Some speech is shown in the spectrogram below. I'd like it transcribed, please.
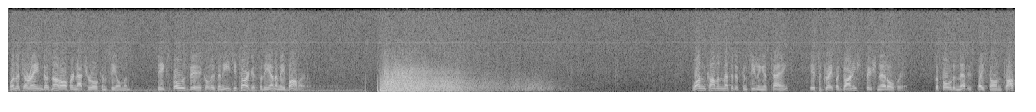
When the terrain does not offer natural concealment, the exposed vehicle is an easy target for the enemy bomber. One common method of concealing a tank is to drape a garnished fish net over it. The folded net is placed on top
